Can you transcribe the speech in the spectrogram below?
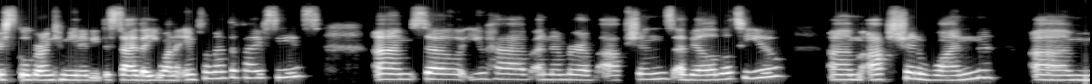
your school growing community decide that you wanna implement the five Cs. Um, so you have a number of options available to you. Um, option one um,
